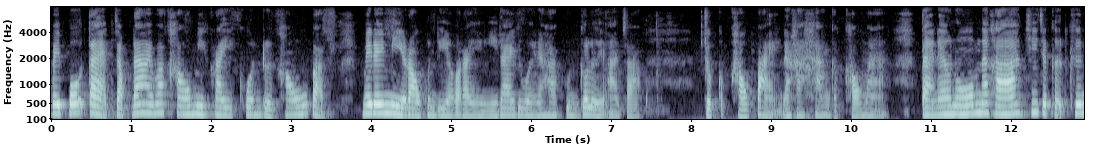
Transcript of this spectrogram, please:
ไปโป๊ะแตกจับได้ว่าเขามีใครอีกคนหรือเขาแบบ ไม่ได้มีเราคนเดียวอะไรอย่างนี้ได้ด้วยนะคะ คุณก็เลยอาจจะ จบกับเขาไปนะคะห่างกับเขามา แต่แนวโน้มนะคะที่จะเกิดขึ้น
